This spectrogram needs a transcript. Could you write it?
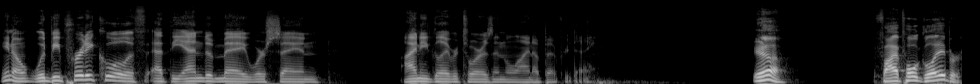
you know, would be pretty cool if at the end of May we're saying, I need Gleyber Torres in the lineup every day. Yeah. Five hole Gleyber.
